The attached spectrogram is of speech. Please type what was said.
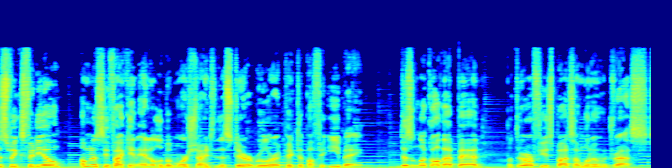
this week's video, I'm going to see if I can add a little bit more shine to this Starrett ruler I picked up off of eBay. It doesn't look all that bad, but there are a few spots I want to address.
